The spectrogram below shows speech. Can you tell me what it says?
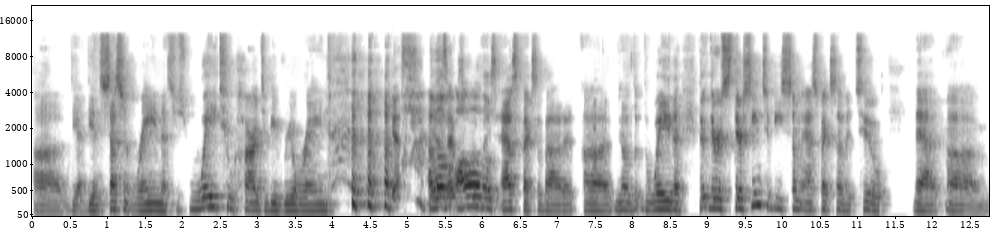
uh, the the incessant rain that's just way too hard to be real rain. yes, I yes, love absolutely. all those aspects about it. Uh, you know, the, the way that there's there seem to be some aspects of it too that um,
